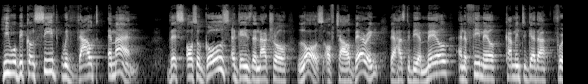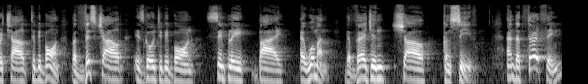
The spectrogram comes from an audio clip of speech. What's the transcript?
he will be conceived without a man. This also goes against the natural laws of childbearing. There has to be a male and a female coming together for a child to be born. But this child is going to be born simply by a woman. The virgin shall conceive. And the third thing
